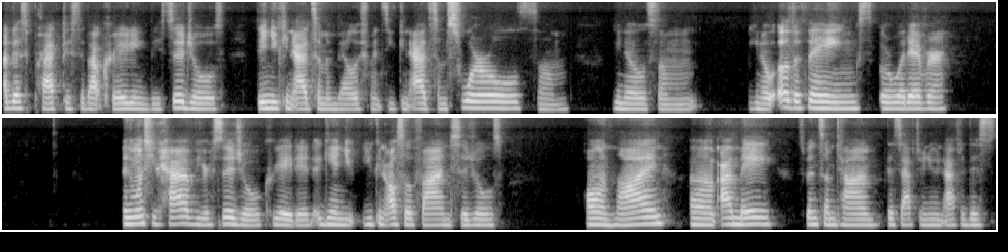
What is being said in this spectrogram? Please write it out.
I guess, practiced about creating these sigils, then you can add some embellishments. You can add some swirls, some, you know, some, you know, other things or whatever. And once you have your sigil created, again, you, you can also find sigils online. Um, I may spend some time this afternoon after this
